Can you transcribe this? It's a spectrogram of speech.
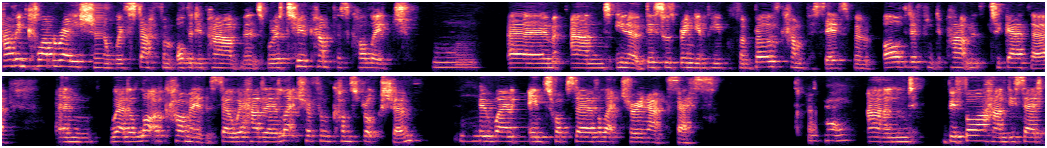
having collaboration with staff from other departments. We're a two-campus college, mm. Um, and you know this was bringing people from both campuses, from all the different departments together, and we had a lot of comments. So we had a lecturer from construction mm-hmm. who went in to observe a lecture in access. Okay. And beforehand, he said,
